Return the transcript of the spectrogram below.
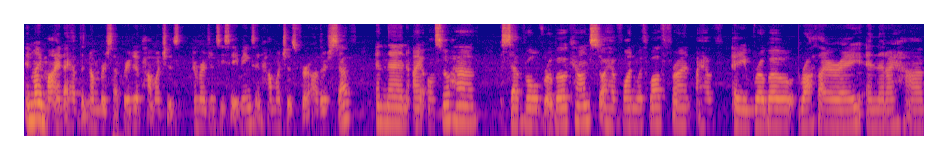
in my mind i have the numbers separated of how much is emergency savings and how much is for other stuff. And then i also have several robo accounts. So i have one with wealthfront i have a robo roth ira and then i have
